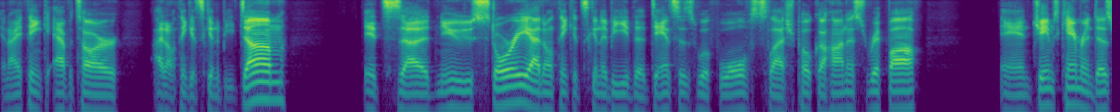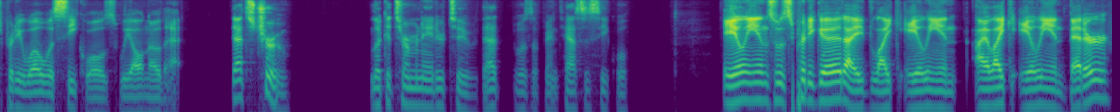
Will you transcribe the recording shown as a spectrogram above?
And I think Avatar, I don't think it's going to be dumb. It's a new story. I don't think it's going to be the Dances with Wolves slash Pocahontas ripoff. And James Cameron does pretty well with sequels. We all know that. that's true. Look at Terminator 2. That was a fantastic sequel. Aliens was pretty good. I like Alien. I like Alien better,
